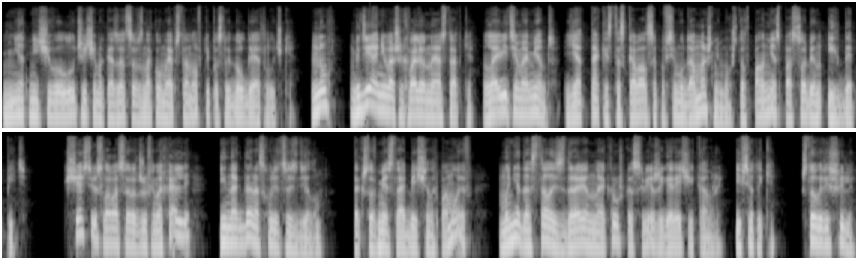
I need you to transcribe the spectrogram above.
Нет ничего лучше, чем оказаться в знакомой обстановке после долгой отлучки. «Ну, где они, ваши хваленные остатки? Ловите момент. Я так истосковался по всему домашнему, что вполне способен их допить». К счастью, слова сэра Джуфина Халли иногда расходятся с делом. Так что вместо обещанных помоев — мне досталась здоровенная кружка свежей горячей камры. И все-таки, что вы решили?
